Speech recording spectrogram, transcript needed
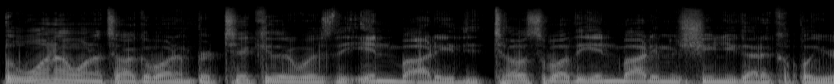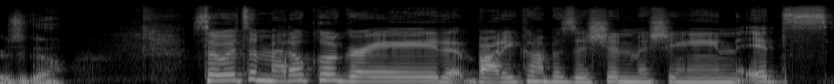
The one I want to talk about in particular was the InBody. Tell us about the InBody machine you got a couple years ago. So it's a medical grade body composition machine. It's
